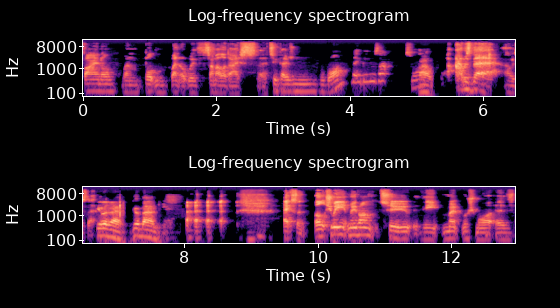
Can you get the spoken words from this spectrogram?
final when Bolton went up with Sam Allardyce. Uh, 2001, maybe was that? Wow. I was there. I was there. You were there. Good man. Excellent. Well, should we move on to the Mount Rushmore of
